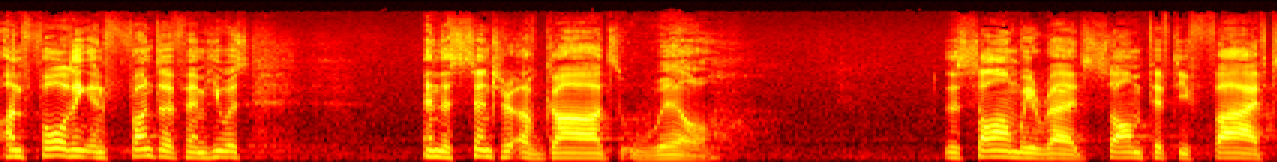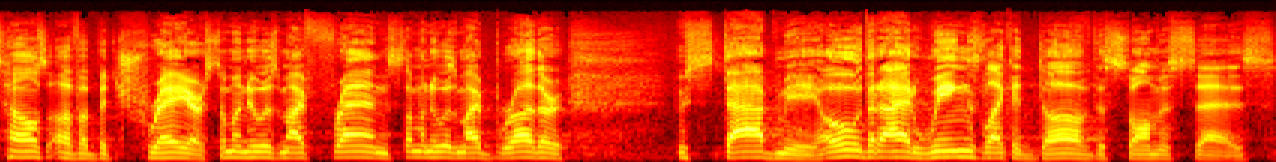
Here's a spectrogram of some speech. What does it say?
unfolding in front of him, he was in the center of God's will. The psalm we read, Psalm 55, tells of a betrayer, someone who was my friend, someone who was my brother, who stabbed me. Oh, that I had wings like a dove, the psalmist says.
